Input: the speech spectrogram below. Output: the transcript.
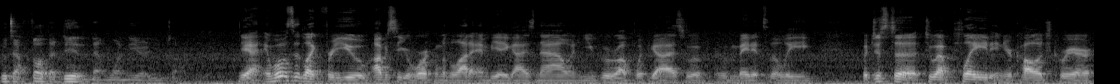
which I felt I did in that one year at Utah. Yeah, and what was it like for you? Obviously, you're working with a lot of NBA guys now, and you grew up with guys who have, who have made it to the league. But just to, to have played in your college career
